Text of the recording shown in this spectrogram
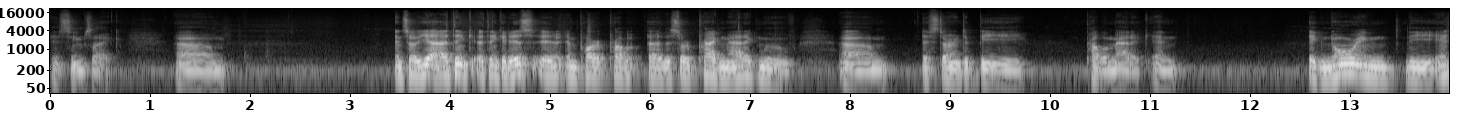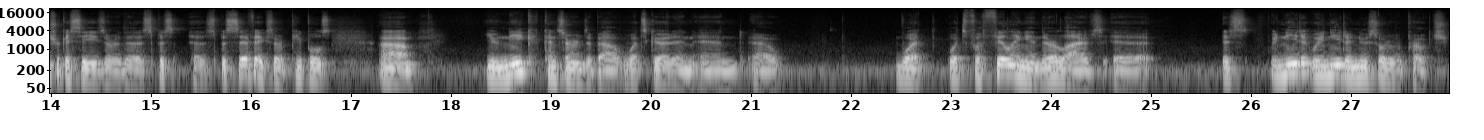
It seems like, um, and so yeah, I think I think it is in, part prob- uh, the sort of pragmatic move um, is starting to be problematic and ignoring the intricacies or the spe- uh, specifics or people's um, unique concerns about what's good and and uh, what what's fulfilling in their lives uh, is we need it we need a new sort of approach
